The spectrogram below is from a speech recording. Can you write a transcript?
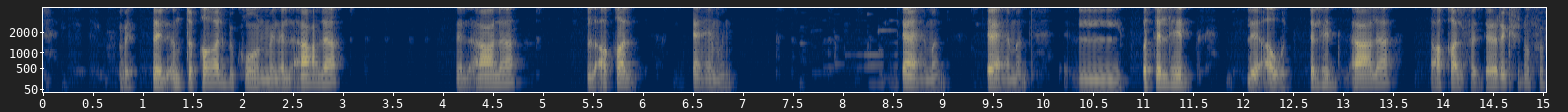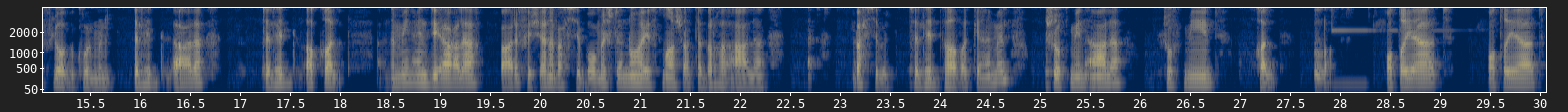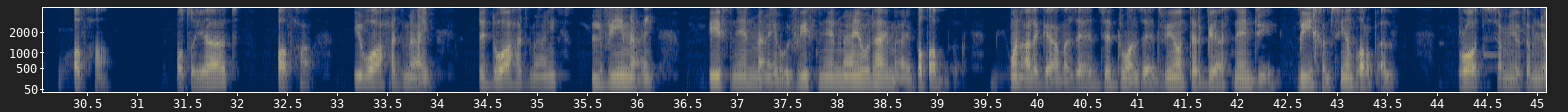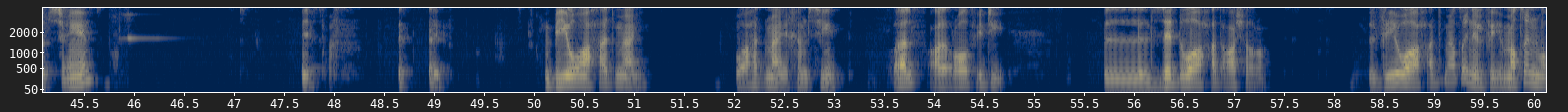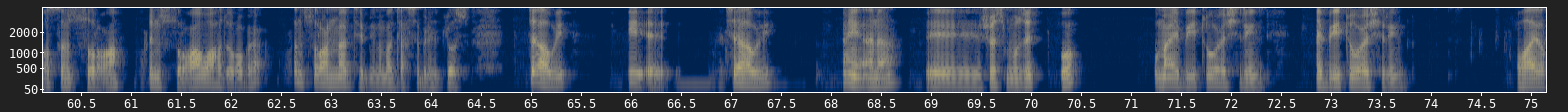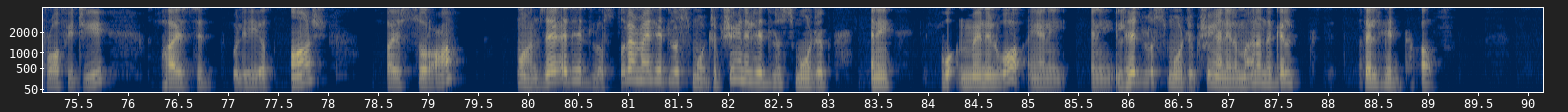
فبالتالي الانتقال بيكون من الأعلى من الأعلى الأقل دائما. دائما. دائما. ال total head أو ال total head الأعلى الأقل فال direction of flow بيكون من ال total head الأعلى ال total head الأقل. أنا مين عندي أعلى؟ بعرفش أنا بحسبه مش لأنه هاي 12 أعتبرها أعلى. بحسب ال total head هذا كامل وشوف مين أعلى وشوف مين أقل. يلا معطيات معطيات واضحة. معطيات واضحة. V واحد معي. Z واحد معي ال V معي. V اثنين معي وال V اثنين معي والهاي معي. بطبق. P 1 على جاما زائد Z 1 زائد V 1 تربيع 2 g P 50 ضرب 1000 rho 998 طيب. بالتالي P واحد معي. واحد معي 50 ألف على rho في g. ال Z واحد عشرة. ال V واحد معطيني ال V معطيني هو أصلا السرعة معطيني السرعة واحد وربع. السرعة ما بتهمني لما بدي أحسب ال head loss. تساوي بتساوي معي أنا شو اسمه Z ومعي P two عشرين. معي P two عشرين. وهاي الرو في جي وهاي الزد اللي هي 12 وهاي السرعة. مهم زائد head loss طلع معي ال head loss موجب. شو يعني ال head loss موجب؟ يعني من الوا يعني يعني ال head loss موجب. شو يعني؟ لما أنا نقلت ال head هذا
